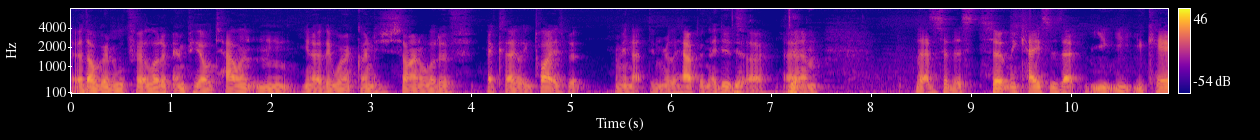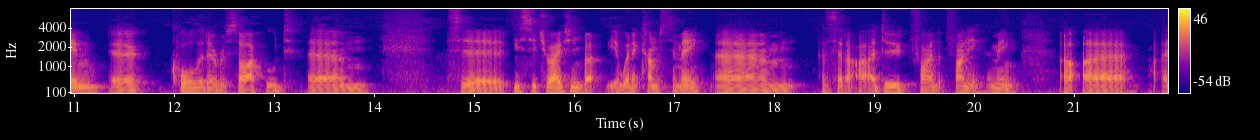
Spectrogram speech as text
Uh, they were going to look for a lot of MPL talent, and you know they weren't going to sign a lot of ex A League players. But I mean, that didn't really happen. They did. Yeah. So, Yeah. um, as I said, there's certainly cases that you you, you can uh, call it a recycled um, situation. But yeah, when it comes to me, um, as I said, I, I do find it funny. I mean, I, I, I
